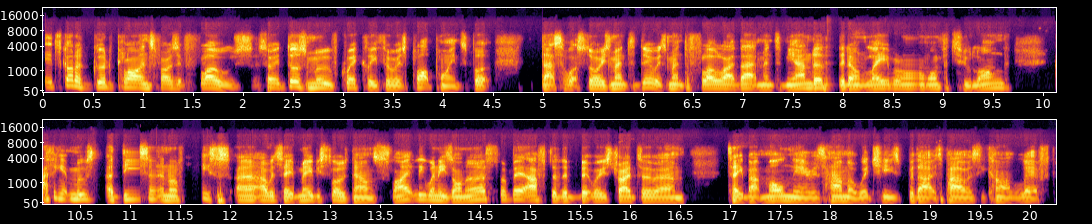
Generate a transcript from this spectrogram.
it's got a good plot as far as it flows, so it does move quickly through its plot points, but. That's what story's meant to do. It's meant to flow like that, meant to meander. They don't labor on one for too long. I think it moves a decent enough pace. Uh, I would say it maybe slows down slightly when he's on Earth for a bit after the bit where he's tried to um, take back Mjolnir, his hammer, which he's without his powers he can't lift.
